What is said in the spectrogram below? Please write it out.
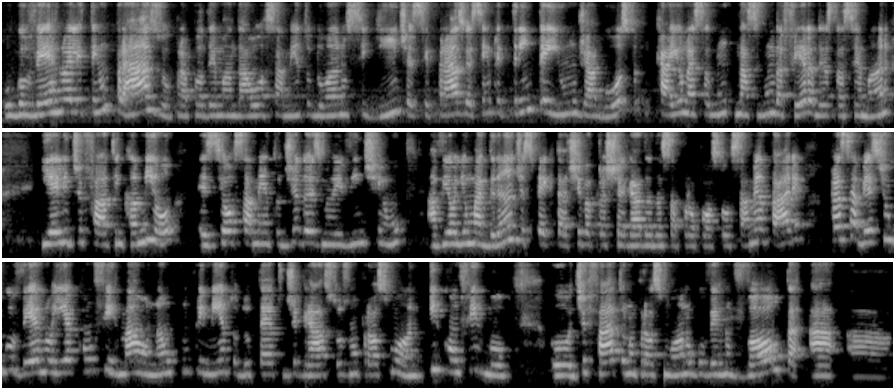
o governo ele tem um prazo para poder mandar o orçamento do ano seguinte. Esse prazo é sempre 31 de agosto, caiu nessa, na segunda-feira desta semana, e ele de fato encaminhou esse orçamento de 2021. Havia ali uma grande expectativa para a chegada dessa proposta orçamentária, para saber se o governo ia confirmar ou não o cumprimento do teto de gastos no próximo ano. E confirmou. De fato, no próximo ano, o governo volta a, a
